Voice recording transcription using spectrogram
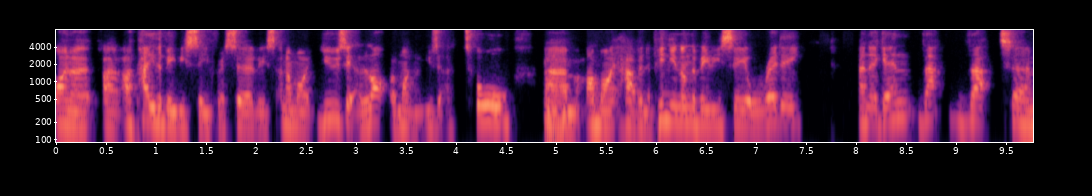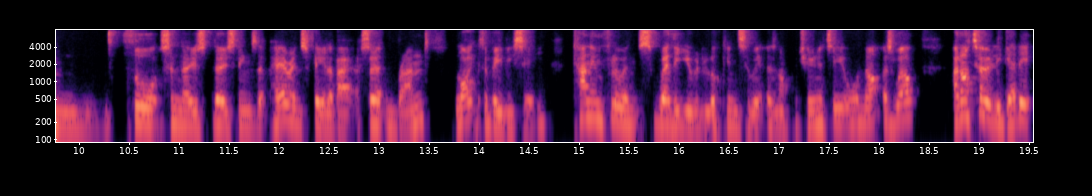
I'm a I pay the BBC for a service and I might use it a lot, or I might not use it at all. Mhm. Um, I might have an opinion on the BBC already. And again, that that um, thoughts and those those things that parents feel about a certain brand, like the BBC, can influence whether you would look into it as an opportunity or not as well. And I totally get it.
